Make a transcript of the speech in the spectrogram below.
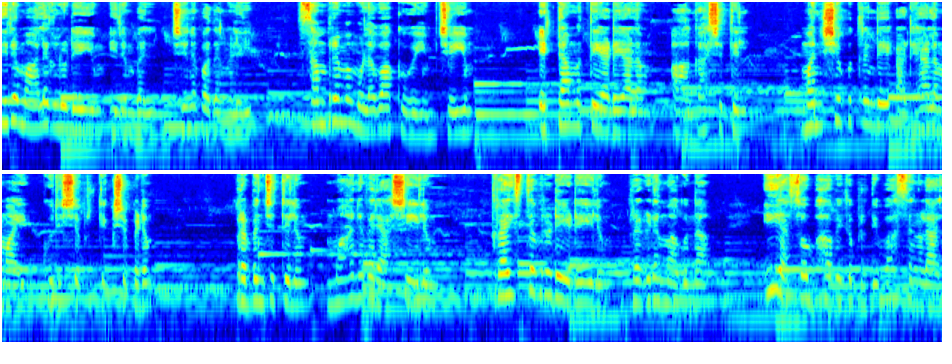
തിരമാലകളുടെയും ഇരമ്പൽ ജനപദങ്ങളിൽ സംഭ്രമമുളവാക്കുകയും ചെയ്യും. എട്ടാമത്തെ അടയാളം ആകാശത്തിൽ മനുഷ്യപുത്രന്റെ അടയാളമായി കുരിശ് പ്രത്യക്ഷപ്പെടും. പ്രപഞ്ചത്തിലും മാനവരാശിയിലും ക്രൈസ്തവരുടെ ഇടയിലും പ്രകടമാകുന്ന ഈ അസ്വാഭാവിക പ്രതിഭാസങ്ങളാൽ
